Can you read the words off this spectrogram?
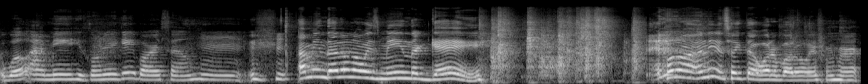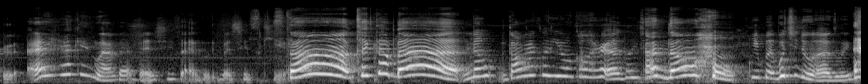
Well, I mean, he's going to a gay bar, so hmm. I mean, that don't always mean they're gay. Hold on, I need to take that water bottle away from her. I fucking love that bitch. She's ugly, but she's cute. Stop! Take that back. No, don't act like you don't call her ugly. I don't. You, but what you doing ugly?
